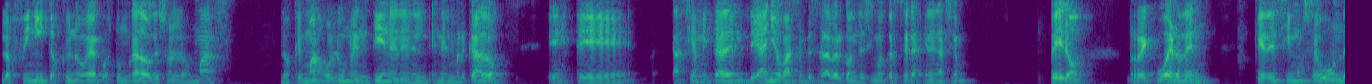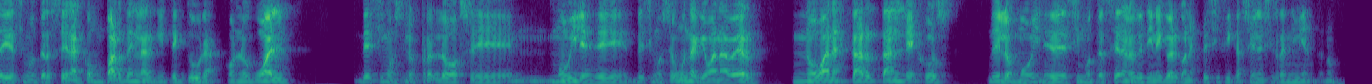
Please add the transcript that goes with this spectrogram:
los finitos que uno ve acostumbrado, que son los, más, los que más volumen tienen en el, mercado, este, hacia mitad de, año vas a empezar a ver con decimotercera generación. Pero recuerden que decimosegunda y decimotercera comparten la arquitectura, con lo cual decimos, los, los eh, móviles de decimosegunda que van a ver no van a estar tan lejos de los móviles de decimotercera en lo que tiene que ver con especificaciones y rendimiento, ¿no?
